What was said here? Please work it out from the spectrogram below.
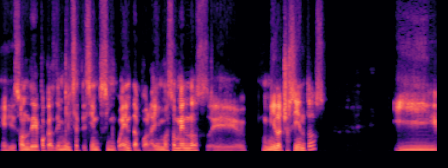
eh, son de épocas de 1750, por ahí más o menos, 1800. Eh, y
